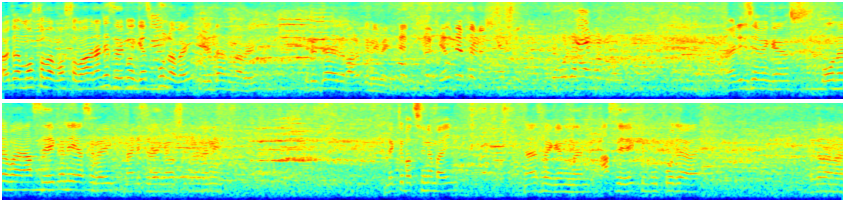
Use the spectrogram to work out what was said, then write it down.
আর তা মস্ত ভাই মস্ত ভাই নাইনটি সেভেন গেমস কোন ভাই? এটা দেখ না ভাই। এটা দেখে ভালো কিনি ভাই। নাইনটি সেভেন গেমস কোন ভাই আছে? এখানেই আছে ভাই নাইনটি সেভেন গেমস এখানে দেখতে পাচ্ছি না ভাই। নাইনটি সেভেন গেম আছে, কিন্তু কোথায়? এটা না?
